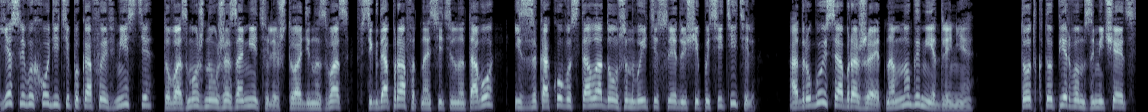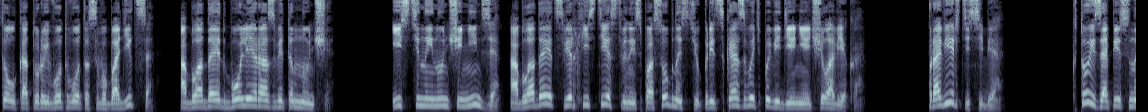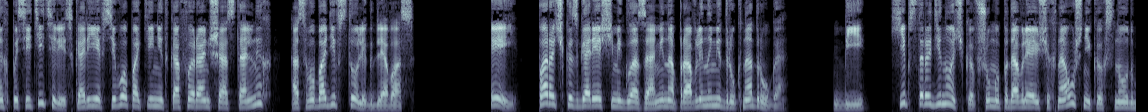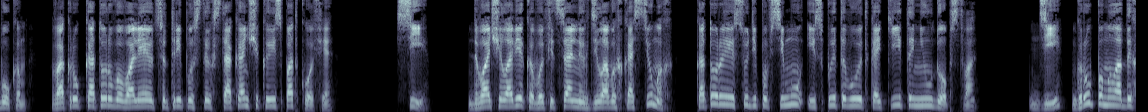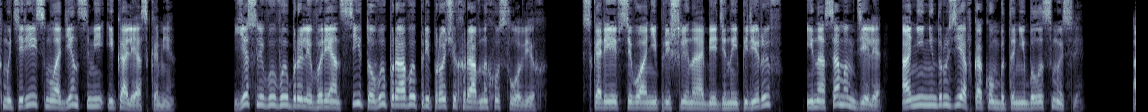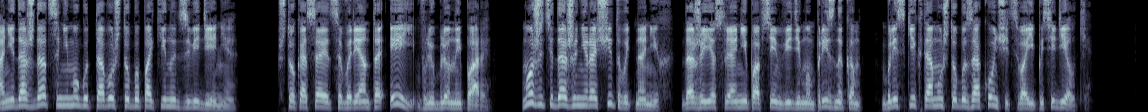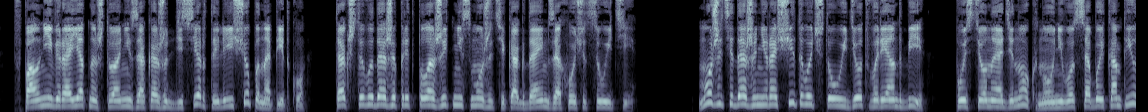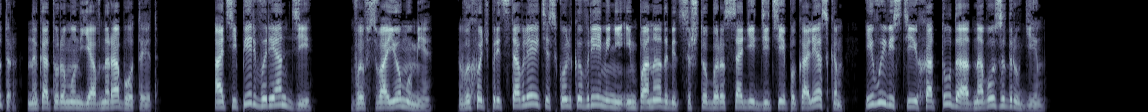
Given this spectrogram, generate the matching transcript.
Если вы ходите по кафе вместе, то, возможно, уже заметили, что один из вас всегда прав относительно того, из-за какого стола должен выйти следующий посетитель, а другой соображает намного медленнее. Тот, кто первым замечает стол, который вот-вот освободится, обладает более развитым нунчи. Истинный нунчи-ниндзя обладает сверхъестественной способностью предсказывать поведение человека. Проверьте себя. Кто из записанных посетителей, скорее всего, покинет кафе раньше остальных, освободив столик для вас? Эй, парочка с горящими глазами, направленными друг на друга. Би, Хипстер-одиночка в шумоподавляющих наушниках с ноутбуком, вокруг которого валяются три пустых стаканчика из-под кофе. Си. Два человека в официальных деловых костюмах, которые, судя по всему, испытывают какие-то неудобства. D – группа молодых матерей с младенцами и колясками. Если вы выбрали вариант C, то вы правы при прочих равных условиях. Скорее всего, они пришли на обеденный перерыв, и на самом деле они не друзья в каком бы то ни было смысле. Они дождаться не могут того, чтобы покинуть заведение. Что касается варианта A, влюбленной пары, можете даже не рассчитывать на них, даже если они по всем видимым признакам близки к тому, чтобы закончить свои посиделки. Вполне вероятно, что они закажут десерт или еще по напитку, так что вы даже предположить не сможете, когда им захочется уйти. Можете даже не рассчитывать, что уйдет вариант B, пусть он и одинок, но у него с собой компьютер, на котором он явно работает. А теперь вариант D. Вы в своем уме? Вы хоть представляете, сколько времени им понадобится, чтобы рассадить детей по коляскам и вывести их оттуда одного за другим?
